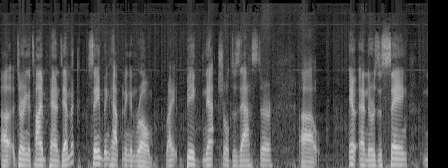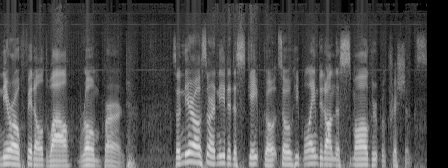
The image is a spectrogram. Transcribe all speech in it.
uh, during a time pandemic. Same thing happening in Rome, right? Big natural disaster, uh, and, and there was this saying: Nero fiddled while Rome burned. So Nero sort of needed a scapegoat, so he blamed it on this small group of Christians,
